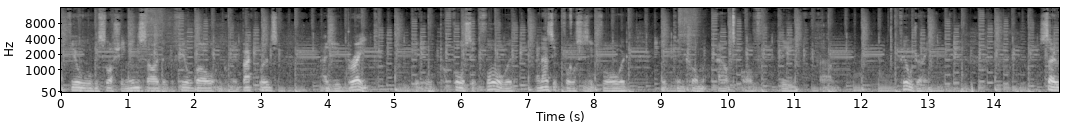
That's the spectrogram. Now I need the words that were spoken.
fuel will be sloshing inside of the fuel bowl and coming backwards. As you brake, it will force it forward and as it forces it forward it can come out of the fuel drain. So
